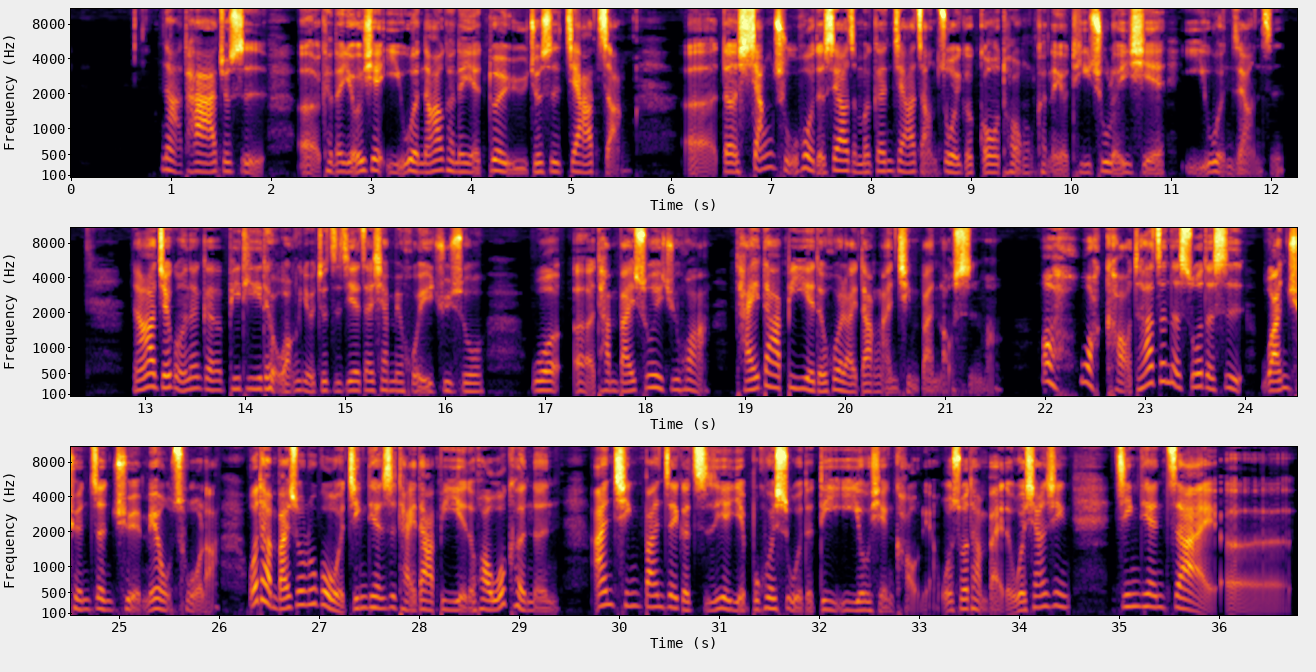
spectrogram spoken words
那他就是呃，可能有一些疑问，然后可能也对于就是家长呃的相处，或者是要怎么跟家长做一个沟通，可能有提出了一些疑问这样子，然后结果那个 PTT 的网友就直接在下面回一句说。我呃，坦白说一句话，台大毕业的会来当安亲班老师吗？哦，哇靠，他真的说的是完全正确，没有错啦。我坦白说，如果我今天是台大毕业的话，我可能安亲班这个职业也不会是我的第一优先考量。我说坦白的，我相信今天在呃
